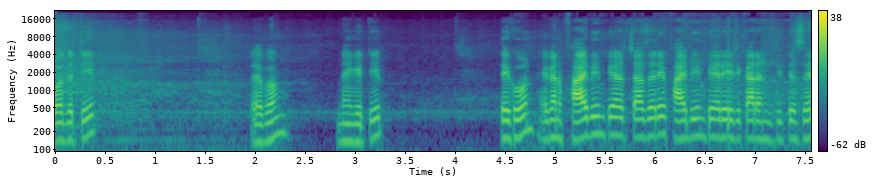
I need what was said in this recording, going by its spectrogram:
পজিটিভ এবং নেগেটিভ দেখুন, এখানে ফাইভ এম্পিয়ার চার্জারে ফাইভ এম্পিয়ারের কারেন্ট দিতেছে,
